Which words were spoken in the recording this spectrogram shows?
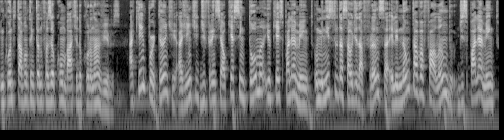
enquanto estavam tentando fazer o combate do coronavírus. Aqui é importante a gente diferenciar o que é sintoma e o que é espalhamento. O ministro da Saúde da França, ele não estava falando de espalhamento,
